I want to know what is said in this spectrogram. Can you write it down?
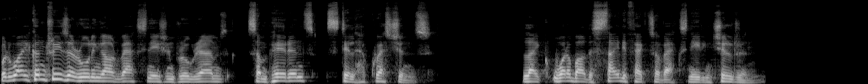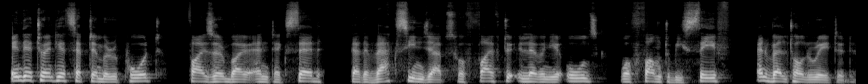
But while countries are rolling out vaccination programs, some parents still have questions. Like, what about the side effects of vaccinating children? In their 20th September report, Pfizer BioNTech said that the vaccine jabs for 5 to 11 year olds were found to be safe and well tolerated.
